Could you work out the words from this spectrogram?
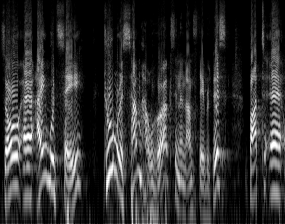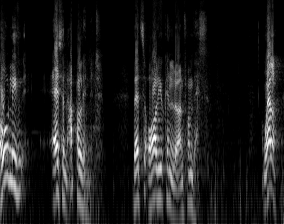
So uh, I would say Toomre somehow works in an unstable disk, but uh, only as an upper limit. That's all you can learn from this. Well,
